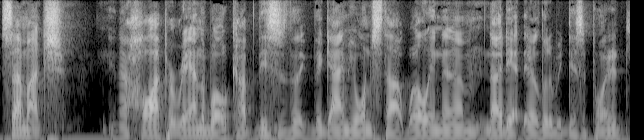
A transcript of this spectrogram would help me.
so much you know hype around the World Cup. This is the, the game you want to start well in. Um, no doubt they're a little bit disappointed.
